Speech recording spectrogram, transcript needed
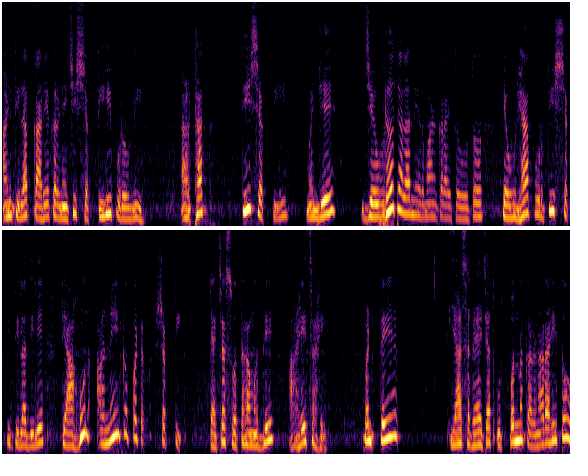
आणि तिला कार्य करण्याची शक्तीही पुरवली. अर्थात ती शक्ती म्हणजे जेवढं त्याला निर्माण करायचं होतं तेवढ्यापुरती शक्ती तिला दिली. त्याहून अनेक पट शक्ती त्याच्या स्वतःमध्ये आहेच आहे. पण ते या सगळ्याच्यात उत्पन्न करणाराही तो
